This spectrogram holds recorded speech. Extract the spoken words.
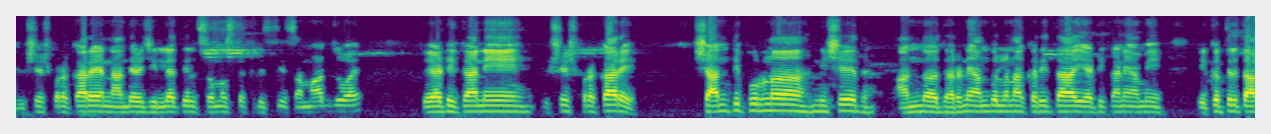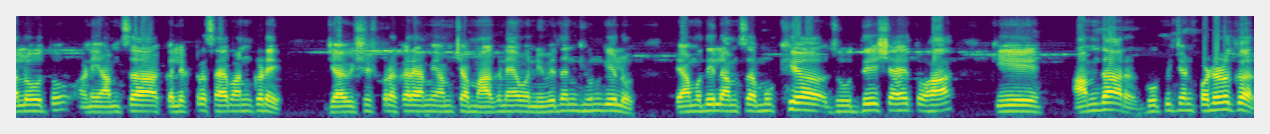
विशेष प्रकारे नांदेड जिल्ह्यातील समस्त ख्रिस्ती समाज जो आहे तो या ठिकाणी विशेष प्रकारे शांतीपूर्ण निषेध आंद धरणे आंदोलनाकरिता या ठिकाणी आम्ही एकत्रित आलो होतो. आणि आमचा कलेक्टर साहेबांकडे ज्या विशेष प्रकारे आम्ही आमच्या मागण्या व निवेदन घेऊन गेलो त्यामधील आमचा मुख्य जो उद्देश आहे तो हा की आमदार गोपीचंद पडळकर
